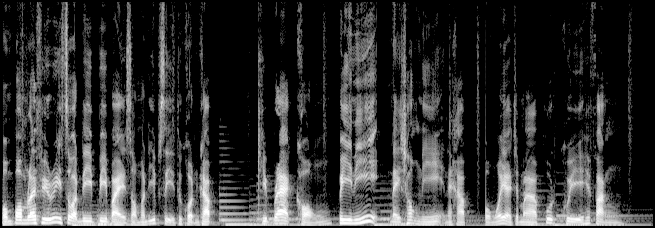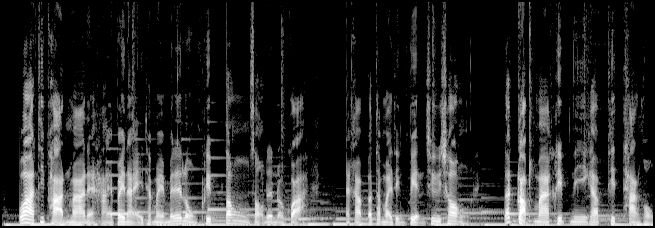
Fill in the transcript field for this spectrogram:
ผมปอมไลฟ์ฟิวรี่สวัสดีปีใหม่ 2024 ทุกคนครับ คลิปแรกของปีนี้ในช่องนี้นะครับ ผมก็อยากจะมาพูดคุยให้ฟังว่าที่ผ่านมาเนี่ยหายไปไหนทำไมไม่ได้ลงคลิปต้อง 2 เดือนกว่านะครับแล้วทำไมถึงเปลี่ยนชื่อช่อง และกลับมาคลิปนี้ครับทิศทางของ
